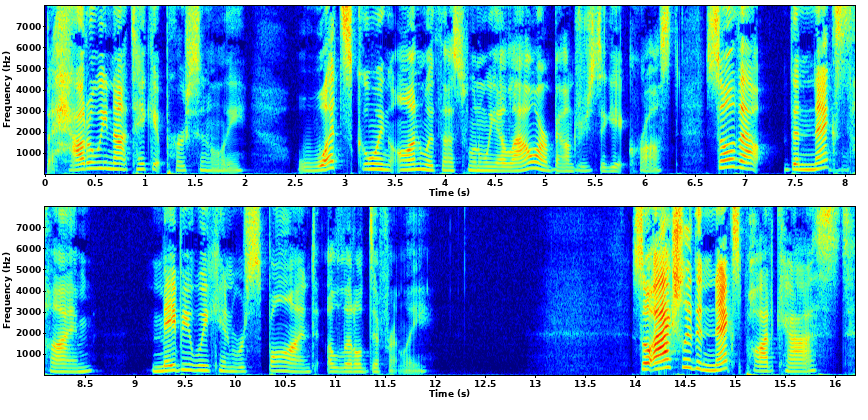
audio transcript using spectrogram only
But how do we not take it personally? What's going on with us when we allow our boundaries to get crossed so that the next time maybe we can respond a little differently? So, actually, the next podcast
